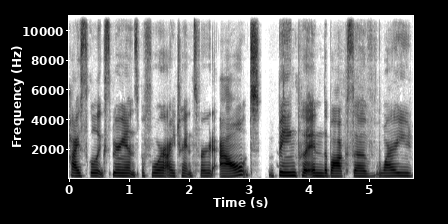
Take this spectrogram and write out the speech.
high school experience before I transferred out, being put in the box of why are you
